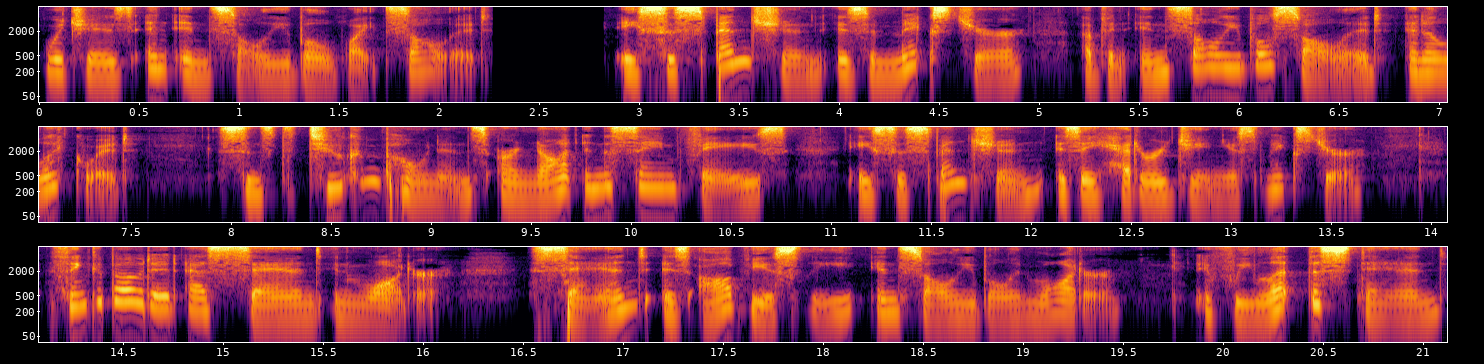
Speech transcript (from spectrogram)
which is an insoluble white solid. A suspension is a mixture of an insoluble solid and a liquid. Since the two components are not in the same phase, a suspension is a heterogeneous mixture. Think about it as sand in water. Sand is obviously insoluble in water. If we let the stand,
